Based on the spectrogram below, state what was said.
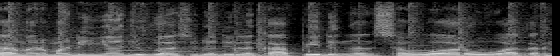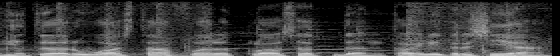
Kamar mandinya juga sudah dilengkapi dengan shower, water heater, wastafel, closet, dan toiletries-nya.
